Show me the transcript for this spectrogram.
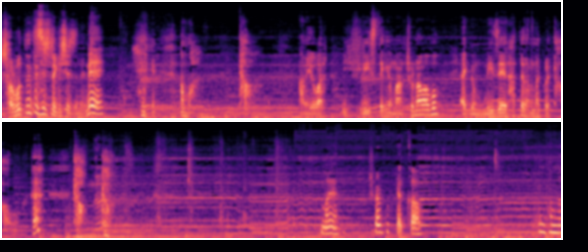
শরবত নিতেছিস না কিসের জন্য নে। আম্মা, খাও। আমি এবার এই ফ্রিজ থেকে মাংস নামাবো, একদম নিজের হাতে রান্না করে খাওয়াবো। হ্যাঁ? খাও খাও। মায়া শরবতটা খাও। না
